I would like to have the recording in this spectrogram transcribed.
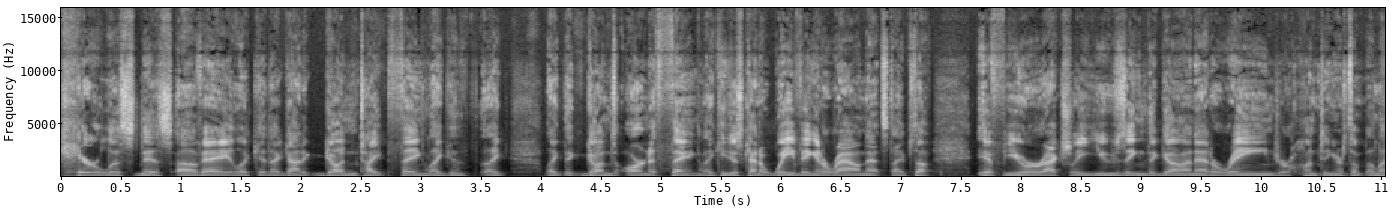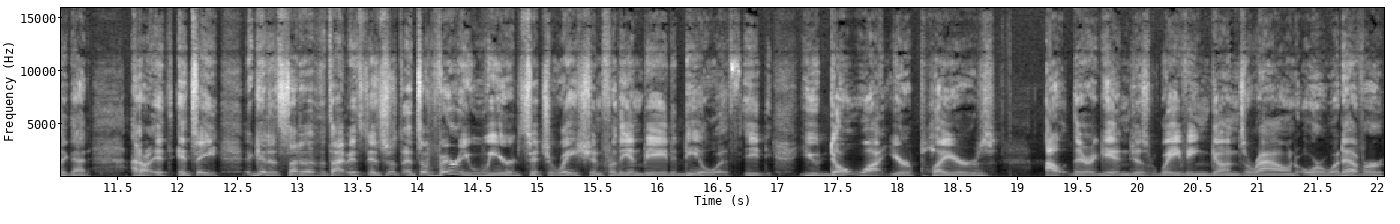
carelessness of hey, look at I got a gun type thing, like like like the guns aren't a thing. Like he just kind of waving it around that type stuff. If you're actually using the gun at a range or hunting or something like that, I don't. know. It, it's a again, it's said it at the time. It's it's just it's a very weird situation for the NBA to deal with. You, you don't want your players out there again just waving guns around or whatever.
